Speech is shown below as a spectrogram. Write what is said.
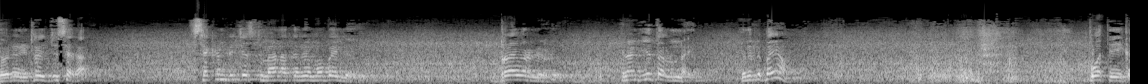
ఎవరైనా ఇంటర్వ్యూ చూసారా? సెకండ్ రిచెస్ట్ మ్యాన్ అతని మొబైల్ లేదు. డ్రైవర్ లేడు. ఇలాంటి జీతాలు ఉన్నాయి. ఎందుకంటే భయం. పోతే ఇక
